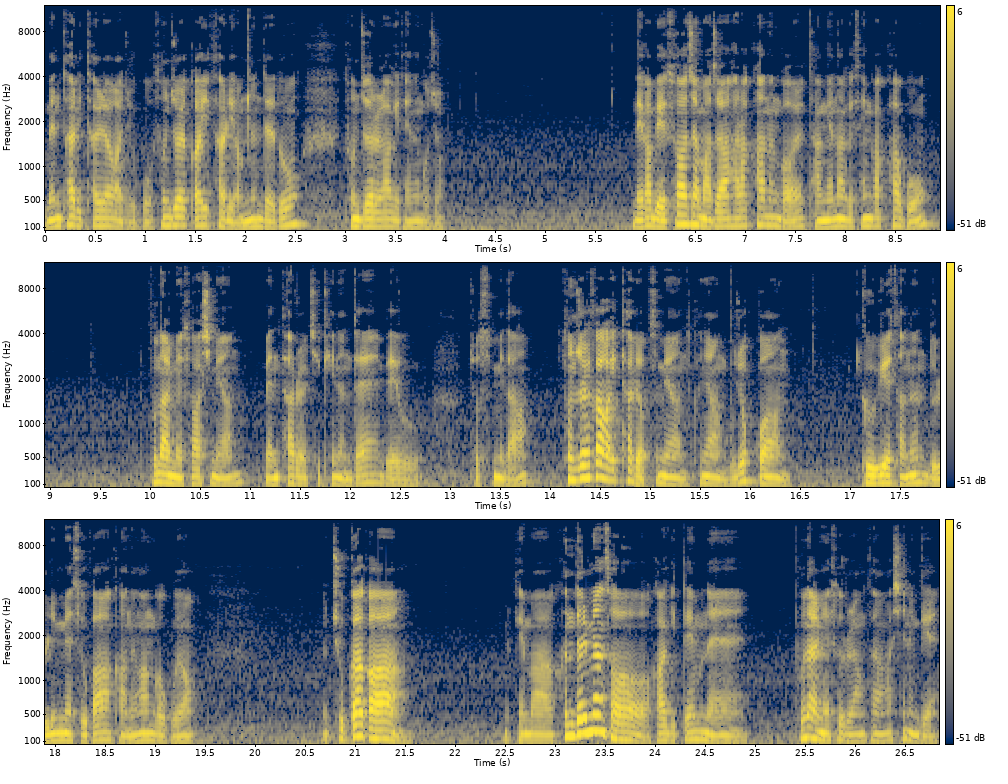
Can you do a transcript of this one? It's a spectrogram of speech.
멘탈이 털려가지고 손절가 이탈이 없는데도 손절을 하게 되는 거죠. 내가 매수하자마자 하락하는 걸 당연하게 생각하고 분할 매수하시면 멘탈을 지키는데 매우 좋습니다. 손절가가 이탈이 없으면 그냥 무조건 그 위에서는 눌림 매수가 가능한 거고요. 주가가 이렇게 막 흔들면서 가기 때문에 분할 매수를 항상 하시는 게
